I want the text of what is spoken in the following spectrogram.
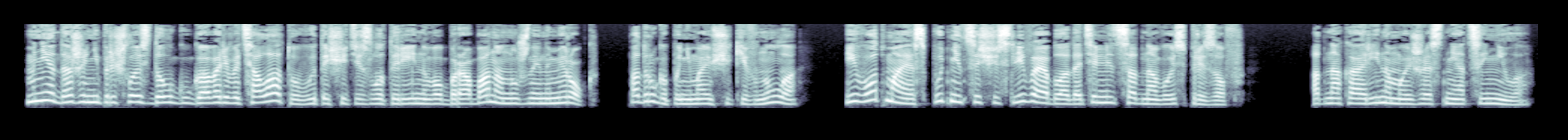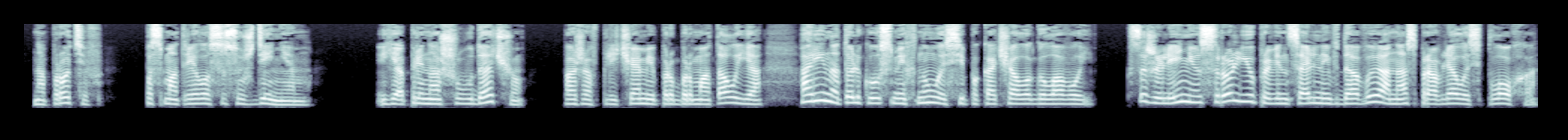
Мне даже не пришлось долго уговаривать Алату вытащить из лотерейного барабана нужный номерок. Подруга, понимающе кивнула, и вот моя спутница — счастливая обладательница одного из призов. Однако Арина мой жест не оценила, напротив, посмотрела с осуждением. «Я приношу удачу», Пожав плечами, пробормотал я. Арина только усмехнулась и покачала головой. К сожалению, с ролью провинциальной вдовы она справлялась плохо.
